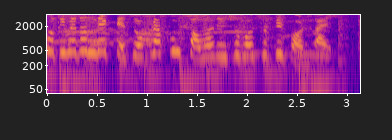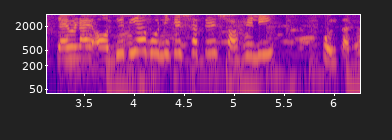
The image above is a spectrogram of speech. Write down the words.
প্রতিবেদন দেখতে চোখ রাখুন সময় তিনশো পঁয়ষট্টির পর্দায়। ক্যামেরায় অদ্বিতীয় বণিকের সাথে সহেলি, কলকাতা।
